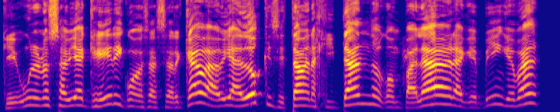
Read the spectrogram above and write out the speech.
que uno no sabía qué era y cuando se acercaba había dos que se estaban agitando con palabras, que pin, que pan,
